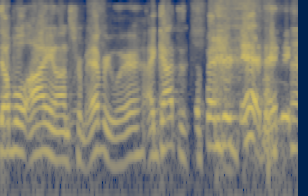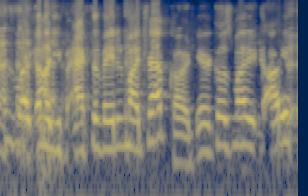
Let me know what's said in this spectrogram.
double ions from everywhere. I got the defender dead, and it was like, oh, you've activated my trap card. Here goes my ion.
